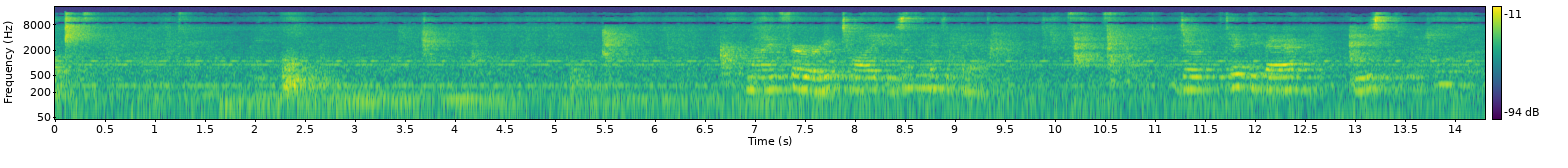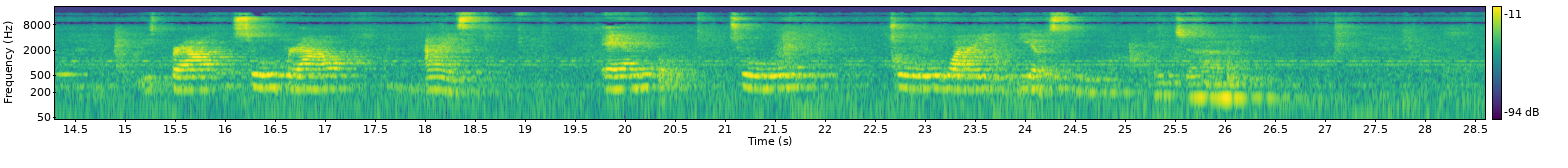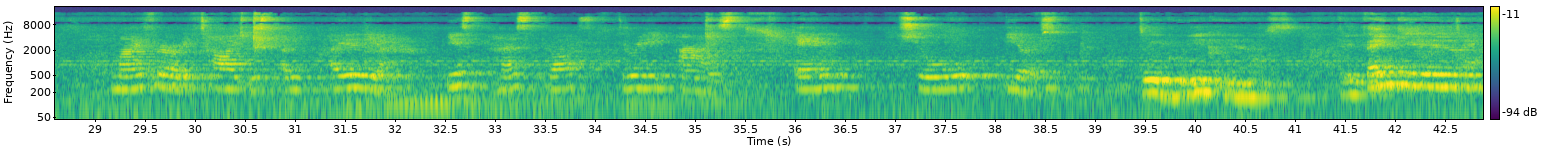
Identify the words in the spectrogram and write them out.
My favorite toy is a teddy bear. The teddy bear brown, two brown eyes and two two white ears. Good job. My favorite toy is an alien. It has got three eyes and two ears. Two green ears. Okay, thank you.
